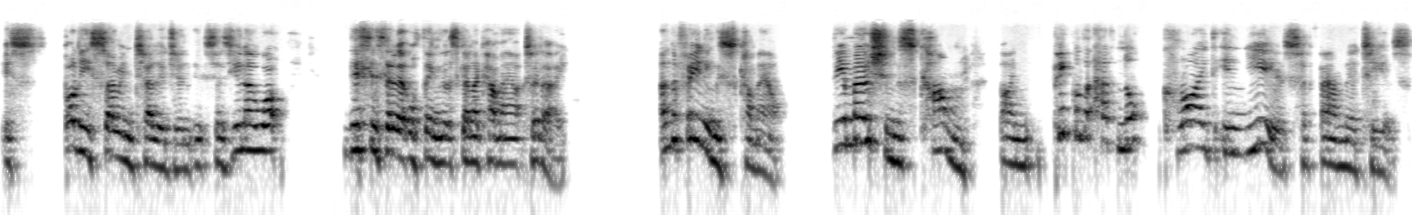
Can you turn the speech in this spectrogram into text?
Its body's so intelligent. It says, you know what? This is the little thing that's going to come out today. And the feelings come out. The emotions come by people that have not cried in years have found their tears.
